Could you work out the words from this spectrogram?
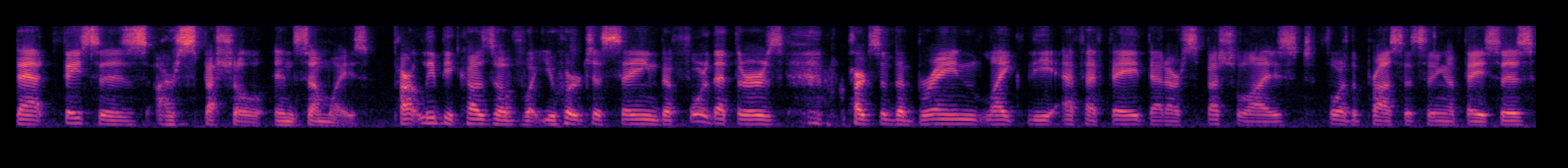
that faces are special in some ways, partly because of what you were just saying before, that there's parts of the brain like the FFA that are specialized for the processing of faces,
